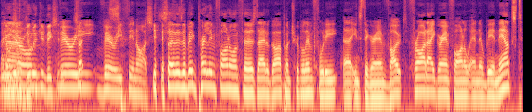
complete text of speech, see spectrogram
mate. you're Do it- do it with conviction. Very, very thin ice. So there's a big prelim final on Thursday. It'll go up on Triple M Footy uh, Instagram. Vote Friday grand final, and it'll be announced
